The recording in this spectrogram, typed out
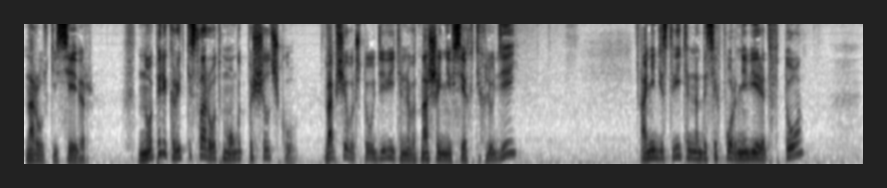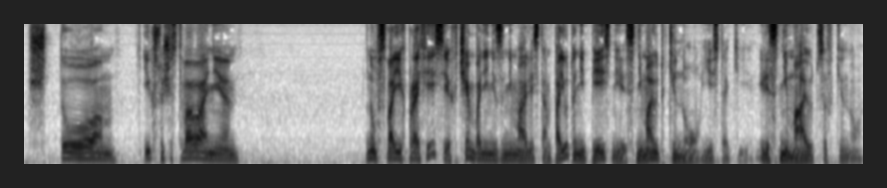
на русский север, но перекрыть кислород могут по щелчку. Вообще, вот что удивительно в отношении всех этих людей, они действительно до сих пор не верят в то, что их существование ну, в своих профессиях, чем бы они ни занимались, там, поют они песни, или снимают кино, есть такие, или снимаются в кино.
